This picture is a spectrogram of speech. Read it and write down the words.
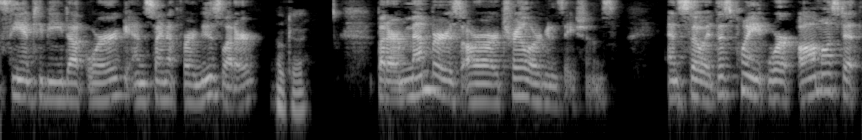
cmtb.org and sign up for our newsletter. Okay. but our members are our trail organizations. And so at this point, we're almost at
